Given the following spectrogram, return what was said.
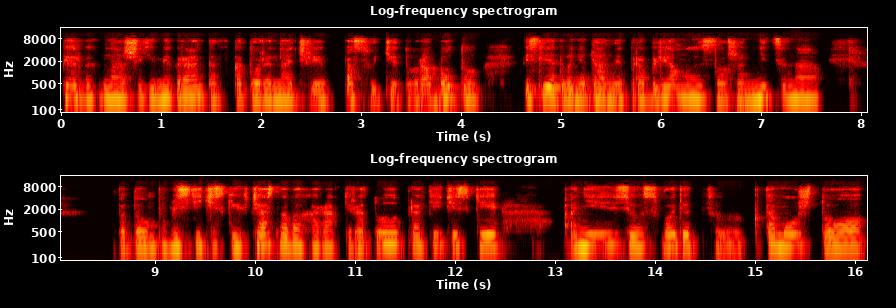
первых наших иммигрантов, которые начали, по сути, эту работу исследования данной проблемы, Солженицына, потом публистических частного характера, то практически они все сводят к тому, что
